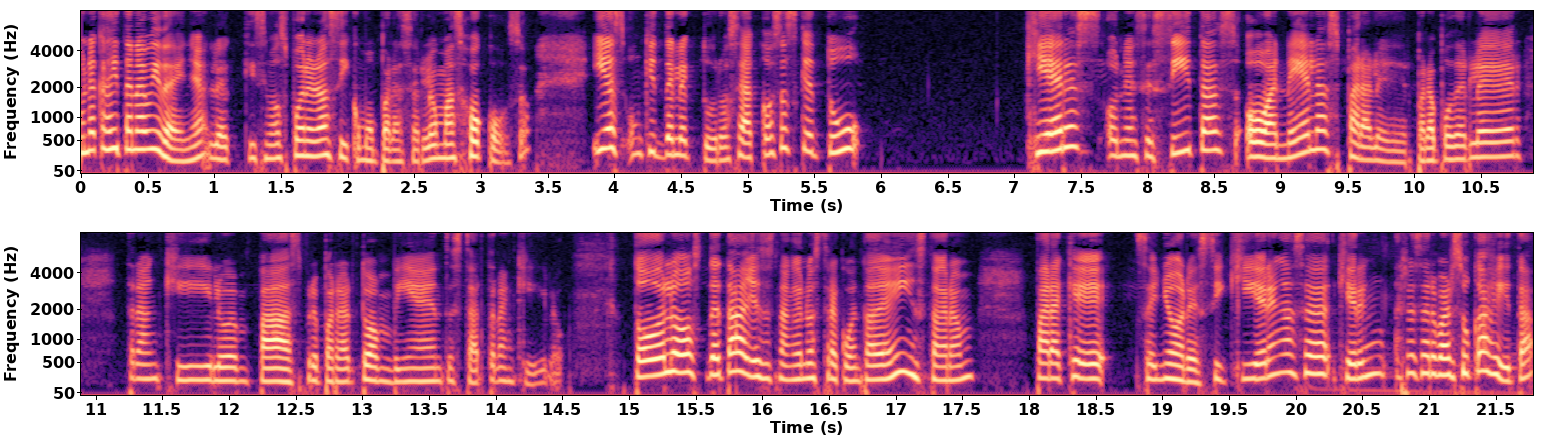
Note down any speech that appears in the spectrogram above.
una cajita navideña. Le quisimos poner así como para hacerlo más jocoso. Y es un kit de lectura. O sea, cosas que tú quieres o necesitas o anhelas para leer, para poder leer tranquilo, en paz, preparar tu ambiente, estar tranquilo. Todos los detalles están en nuestra cuenta de Instagram para que señores, si quieren hacer, quieren reservar su cajita,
